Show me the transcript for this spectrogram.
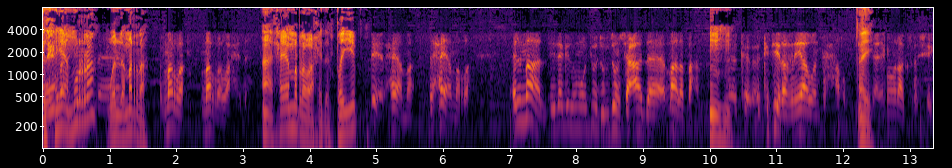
الحياة مرة ولا مرة؟ مره مرة واحدة. آه الحياة مرة واحدة. طيب. إيه الحياة ما الحياة مرة. المال إذا قد موجود وبدون سعادة ما له طعم. كثير أغنياء وانتحروا. يعني ما هو ناقص شيء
